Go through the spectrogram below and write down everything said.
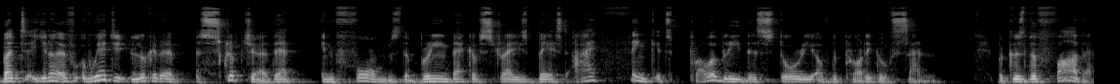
But, uh, you know, if, if we had to look at a, a scripture that informs the bringing back of strays best, I think it's probably the story of the prodigal son. Because the father,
